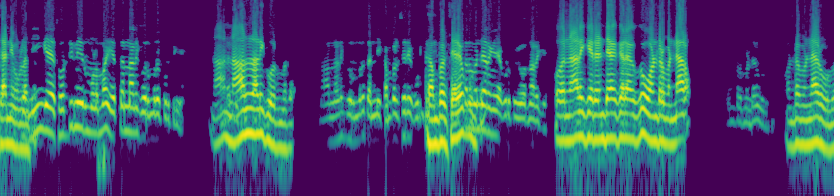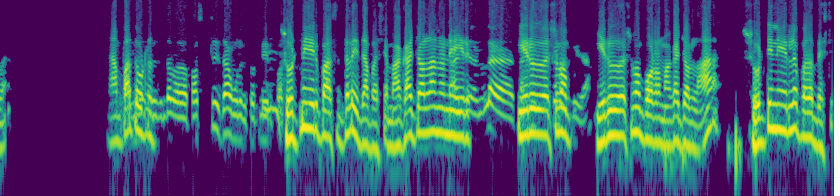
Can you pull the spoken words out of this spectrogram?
தண்ணி விடலாம். நீங்க சொட்டு நீர் மூலமா எத்தனை நாளைக்கு ஒரு முறை கொடுத்தீங்க? நான் நாலு நாளைக்கு ஒரு முறை. நாலு நாளைக்கு ஒரு முறை தண்ணி கம்பல்சரியா கொடுத்தீங்க கம்பல்சரியாக எத்தனை மணி நேரம் கொடுப்பீங்க ஒரு நாளைக்கு? ஒரு நாளைக்கு ரெண்டு ஏக்கராவுக்கு ஒன்றரை மணி நேரம். ஒன்றரை மணி நேரம். ஒன்றரை மணி நேரம் விடுவேன். நான் பார்த்து விட்றது இந்த ஃபர்ஸ்ட் தான் உங்களுக்கு சொட்டு நீர். சொட்டு நீர் பாசனத்துல இதான் ஃபர்ஸ்ட் மக்காச்சோளம் நான் இருபது வருஷமா? இருபது வருஷமா போடுறோம் மக்காச்சோளம் சொட்டு நீர்ல இப்பதான் பெஸ்ட்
